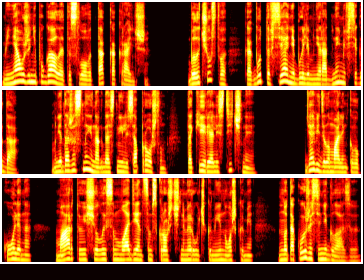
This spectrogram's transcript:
Меня уже не пугало это слово так, как раньше. Было чувство, как будто все они были мне родными всегда. Мне даже сны иногда снились о прошлом, такие реалистичные. Я видела маленького Колина, Марту еще лысым младенцем с крошечными ручками и ножками, но такую же синеглазую.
